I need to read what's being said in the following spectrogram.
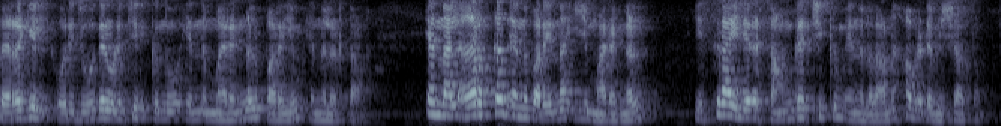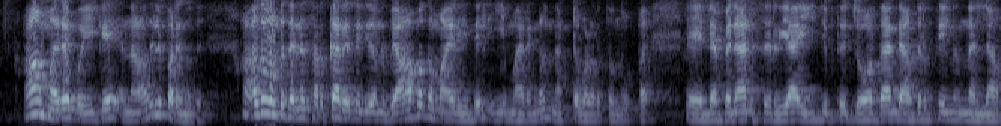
പിറകിൽ ഒരു ജൂതൻ ഒളിച്ചിരിക്കുന്നു എന്ന് മരങ്ങൾ പറയും എന്നുള്ളിടത്താണ്. എന്നാൽ ഏർക്കത് എന്ന് പറയുന്ന ഈ മരങ്ങൾ ഇസ്രായേലിയരെ സംരക്ഷിക്കും എന്നുള്ളതാണ് അവരുടെ വിശ്വാസം. ആ മരം ഒഴികെ എന്നാണ് അതിൽ പറയുന്നത്. അതുകൊണ്ട് തന്നെ സർക്കാർ എന്ത് ചെയ്യുന്നുണ്ട്? വ്യാപകമായ രീതിയിൽ ഈ മരങ്ങൾ നട്ടു വളർത്തുന്നു. ഇപ്പം സിറിയ ഈജിപ്ത് ജോർദാന്റെ അതിർത്തിയിൽ നിന്നെല്ലാം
